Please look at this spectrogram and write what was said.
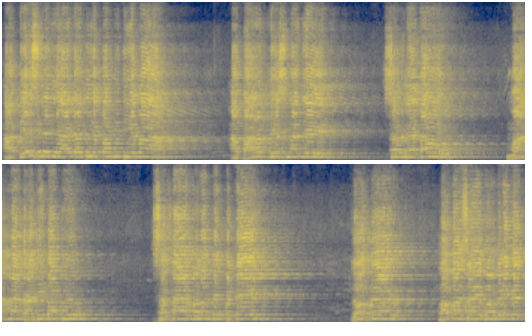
આ દેશને જે આઝાદી અપાવી હતી એમાં આ ભારત દેશના જે સૌ નેતાઓ, મહાત્મા ગાંધી બાપુ, સરદાર વલ્લભભાઈ પટેલ, ડોક્ટર બાબા સાહેબ આંબેડકરજી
